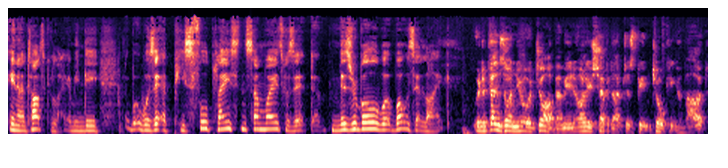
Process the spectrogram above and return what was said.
in Antarctica like? I mean, the was it a peaceful place in some ways? Was it uh, miserable? What, what was it like? Well, it depends on your job. I mean, Ollie Shepherd, I've just been talking about,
